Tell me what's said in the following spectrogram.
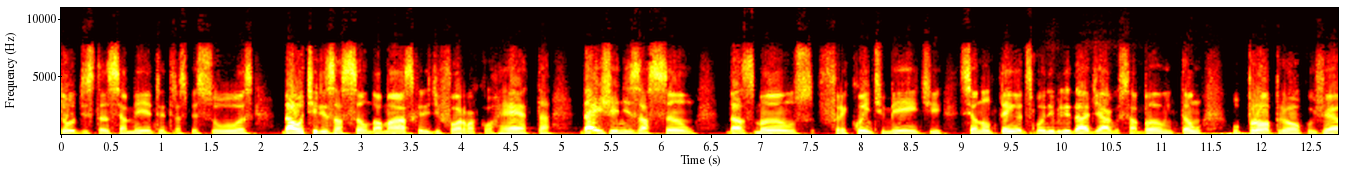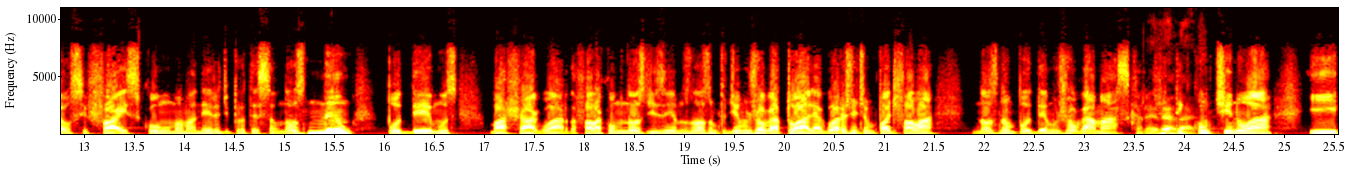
do distanciamento entre as pessoas, da utilização da máscara de forma correta, da higienização das mãos frequentemente. Se eu não tenho disponibilidade de água e sabão, então o próprio álcool gel se faz como uma maneira de proteção. Nós não podemos baixar a guarda. Falar como nós dizíamos, nós não podíamos jogar toalha. Agora a gente não pode falar, nós não podemos jogar máscara. É a gente verdade. tem que continuar e,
